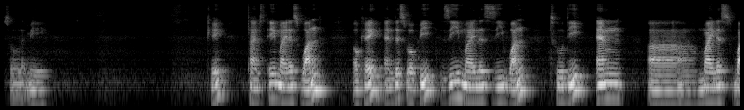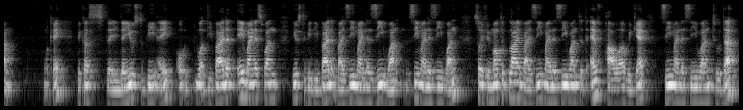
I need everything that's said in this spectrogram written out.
so let me okay times a minus 1 okay and this will be z minus z1 to the m uh, minus 1 okay because they, they used to be a oh, what divided a minus 1 used to be divided by z minus z1 z minus z1 so if you multiply by z minus z1 to the nth power we get z minus z1 to the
